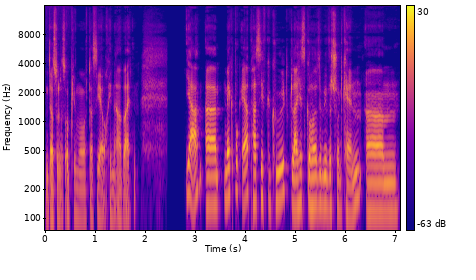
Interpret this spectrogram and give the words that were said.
Und das ist so das Optimum, auf das sie auch hinarbeiten. Ja, äh, MacBook Air passiv gekühlt, gleiches Gehäuse, wie wir es schon kennen. Ähm,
